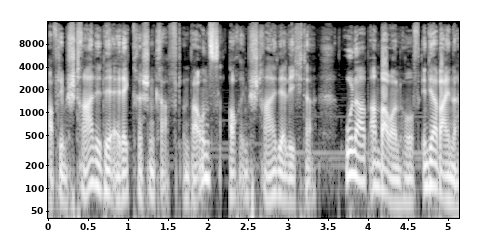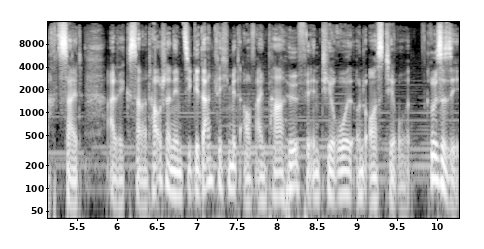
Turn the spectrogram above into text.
Auf dem Strahle der elektrischen Kraft und bei uns auch im Strahl der Lichter. Urlaub am Bauernhof in der Weihnachtszeit. Alexander Tauscher nimmt Sie gedanklich mit auf ein paar Höfe in Tirol und Osttirol. Grüße Sie.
